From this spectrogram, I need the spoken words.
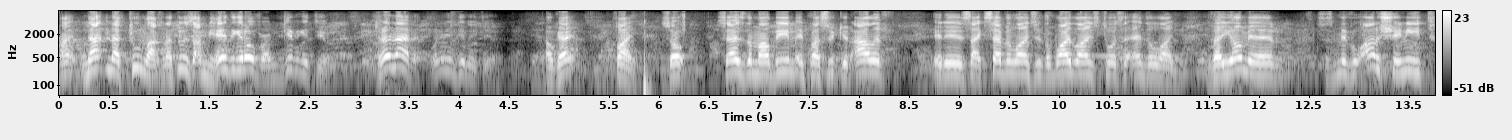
right? Not natun lach. Natun is I'm handing it over. I'm giving it to you. You don't have it. What are you giving it to you? Okay, fine. So says the Malbim in Pasuk Yud Aleph. It is like seven lines of the wide lines towards the end of the line. Vayomer says mivuar shenit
